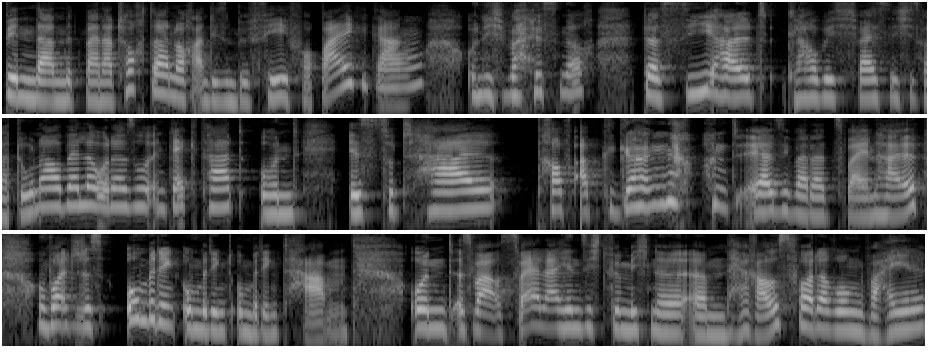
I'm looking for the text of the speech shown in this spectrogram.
bin dann mit meiner Tochter noch an diesem Buffet vorbeigegangen und ich weiß noch, dass sie halt, glaube ich, ich weiß nicht, es war Donauwelle oder so entdeckt hat und ist total drauf abgegangen und er, sie war da zweieinhalb und wollte das unbedingt, unbedingt, unbedingt haben. Und es war aus zweierlei Hinsicht für mich eine ähm, Herausforderung, weil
